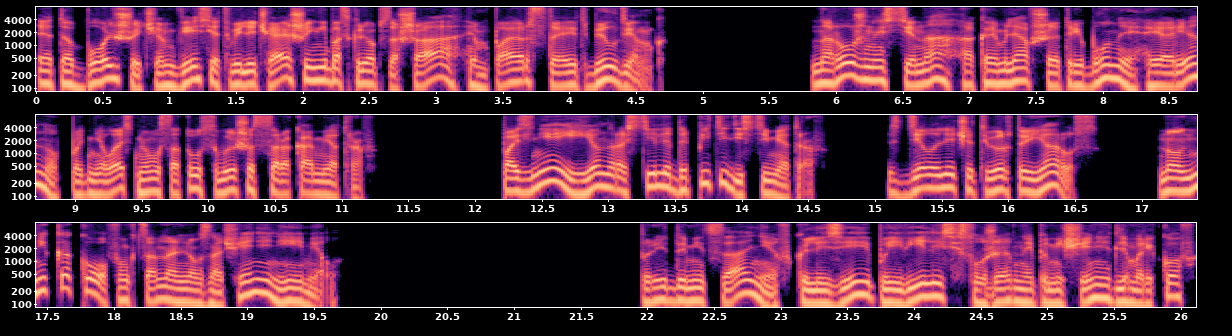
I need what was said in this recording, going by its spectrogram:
Это больше, чем весит величайший небоскреб США Empire State Building. Наружная стена, окаймлявшая трибуны и арену, поднялась на высоту свыше 40 метров. Позднее ее нарастили до 50 метров. Сделали четвертый ярус, но он никакого функционального значения не имел. При Домициане в Колизее появились служебные помещения для моряков,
